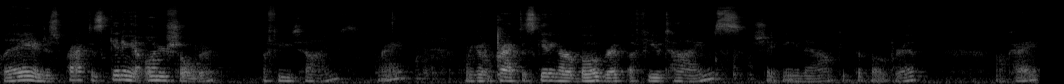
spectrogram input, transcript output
play and just practice getting it on your shoulder a few times right we're going to practice getting our bow grip a few times shaking it out get the bow grip okay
